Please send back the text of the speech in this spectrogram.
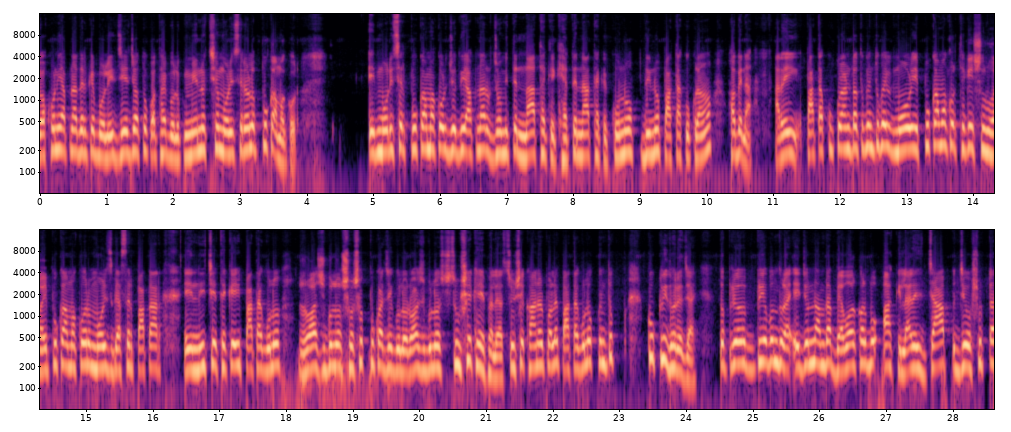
যখনই আপনাদেরকে বলি, যে যত কথাই বলুক, মেন হচ্ছে মরিচের হলো পোকামাকড়। এই মরিচের পোকামাকড় যদি আপনার জমিতে না থাকে, খেতে না থাকে, কোনো দিনও পাতা কুকরানো হবে না। আর এই পাতা কুকরানটা তো কিন্তু মরি পোকামাকড় থেকেই শুরু হয়। পোকামাকড়, মরিচ গাছের পাতার এই নিচে থেকে এই পাতাগুলো, রসগুলো, শোষক পোকা যেগুলো, রসগুলো চুষে খেয়ে ফেলে। আর চুষে খাওয়ানোর ফলে পাতাগুলো কিন্তু কুকরি ধরে যায়। তো প্রিয় প্রিয় বন্ধুরা, এই জন্য আমরা ব্যবহার করব আকিল। আর এই জাপ, যে ওষুধটা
